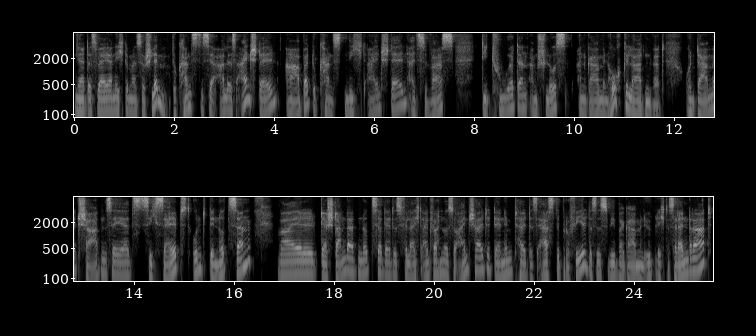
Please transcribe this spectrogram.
Ja, das wäre ja nicht immer so schlimm. Du kannst es ja alles einstellen, aber du kannst nicht einstellen, als was die Tour dann am Schluss an Garmin hochgeladen wird. Und damit schaden sie jetzt sich selbst und den Nutzern, weil der Standardnutzer, der das vielleicht einfach nur so einschaltet, der nimmt halt das erste Profil, das ist wie bei Garmin üblich das Rennrad.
